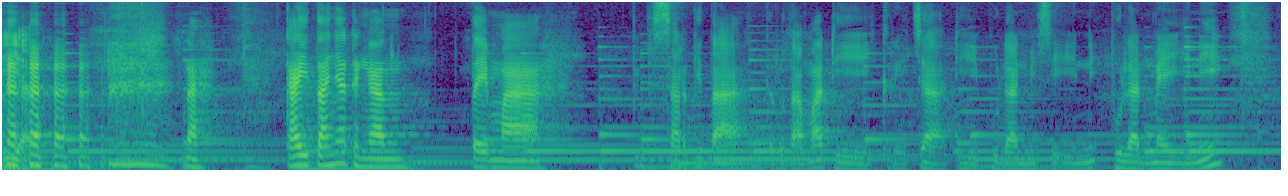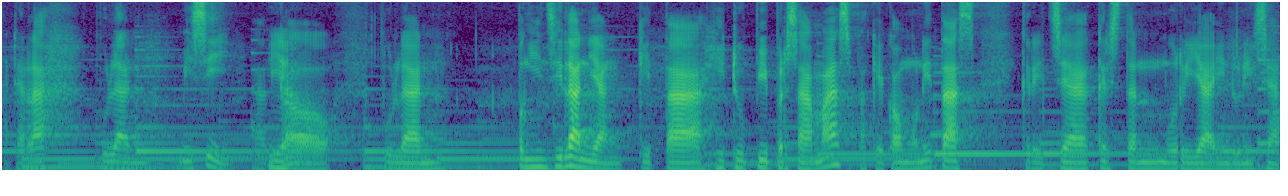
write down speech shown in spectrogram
Iya. Nah, kaitannya dengan tema besar kita, terutama di gereja di bulan misi ini, bulan Mei ini adalah bulan misi Iya. atau bulan penginjilan yang kita hidupi bersama sebagai komunitas Gereja Kristen Muria Indonesia.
